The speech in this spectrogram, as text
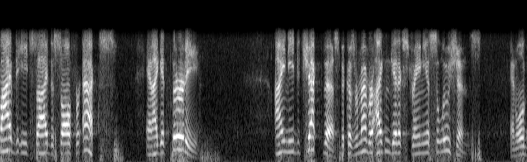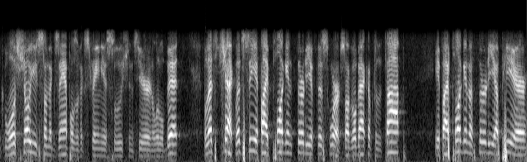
5 to each side to solve for x, and I get 30. I need to check this, because remember, I can get extraneous solutions. And we'll, we'll show you some examples of extraneous solutions here in a little bit. But let's check. Let's see if I plug in 30 if this works. So I'll go back up to the top. If I plug in a 30 up here,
